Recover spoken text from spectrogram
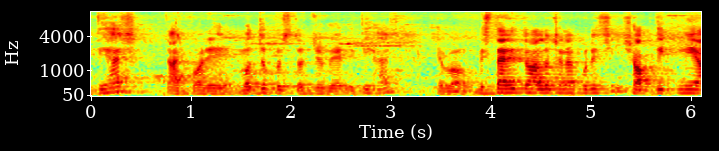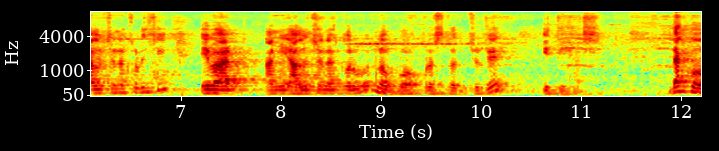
ইতিহাস, তারপরে মধ্যপ্রস্তর যুগের ইতিহাস এবং বিস্তারিত আলোচনা করেছি, সব দিক নিয়ে আলোচনা করেছি। এবার আমি আলোচনা করব নব্য প্রস্তর যুগের ইতিহাস। দেখো,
